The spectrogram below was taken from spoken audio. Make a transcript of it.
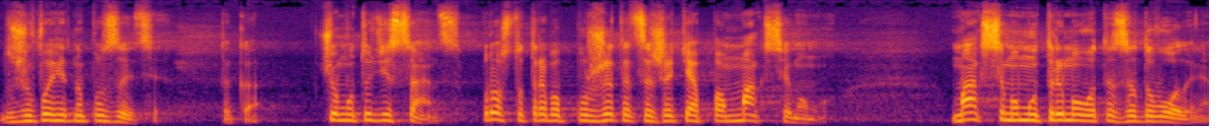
Дуже вигідна позиція така. В чому тоді сенс? Просто треба пожити це життя по максимуму. Максимум утримувати задоволення.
